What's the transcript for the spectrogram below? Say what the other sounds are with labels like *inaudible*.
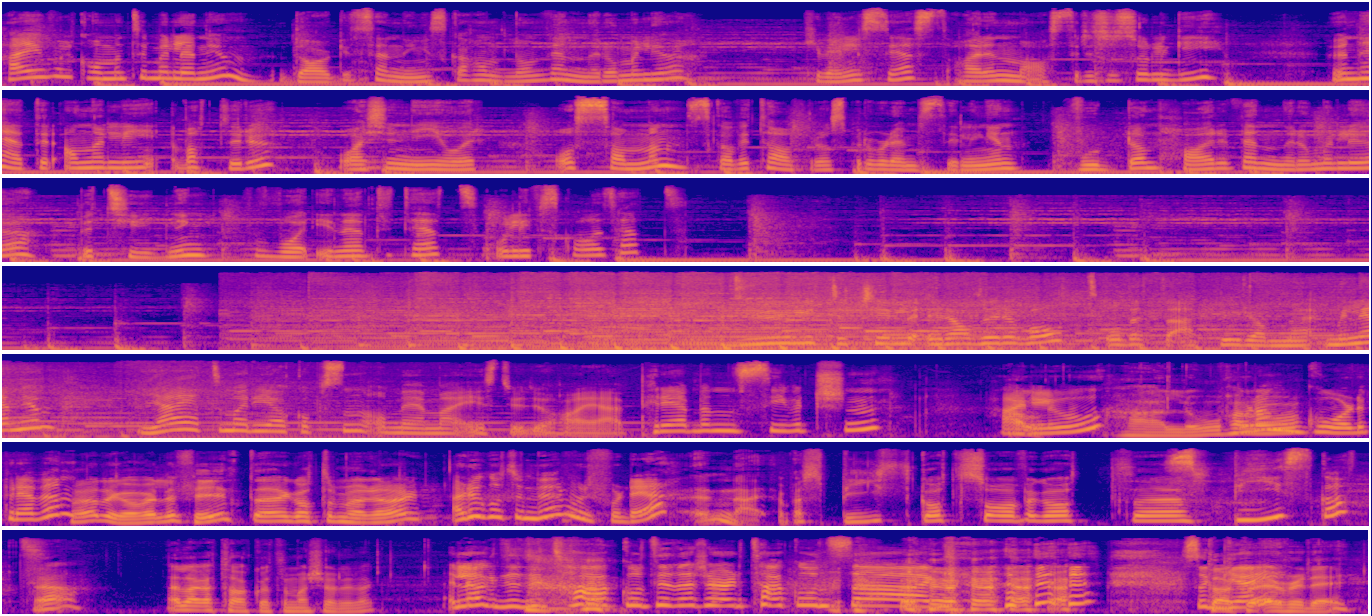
Hei, velkommen til Millennium. Dagens sending skal handle om venner og miljø. Kveldens gjest har en master i sosiologi. Hun heter Anneli Vatterud og er 29 år. Og sammen skal vi ta for oss problemstillingen Hvordan har venner og miljø betydning for vår identitet og livskvalitet? Du lytter til Radio Revolt, og dette er programmet Millennium. Jeg heter Marie Jacobsen, og med meg i studio har jeg Preben Sivertsen. Hallo. Hallo, hallo. Hvordan går det, Preben? Ja, det går veldig fint. Det er godt humør i dag. Er du i godt humør? Hvorfor det? Nei, jeg har bare spist godt, sovet godt. Spist godt. Ja. Jeg lager taco til meg sjøl i dag. Lagde du taco til deg sjøl? Taco-onsdag! *laughs* Så Taco gøy. every day.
